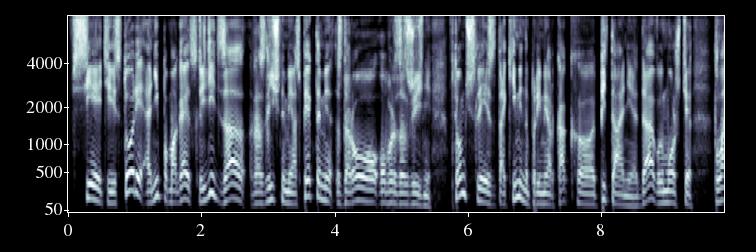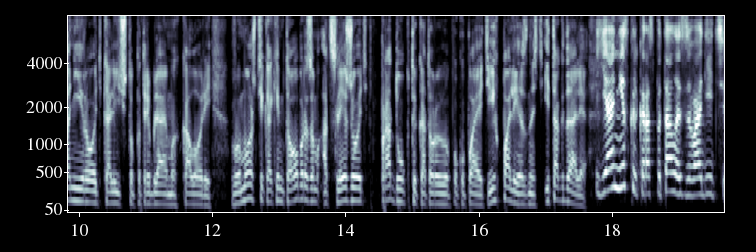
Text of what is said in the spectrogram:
все эти истории, они помогают следить за различными аспектами здорового образа жизни, в том числе и за такими, например, как э, питание. Да? Вы можете планировать количество потребляемых калорий, вы можете каким-то образом отслеживать продукты, которые вы покупаете, их полезность и так далее. Я несколько раз пыталась заводить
